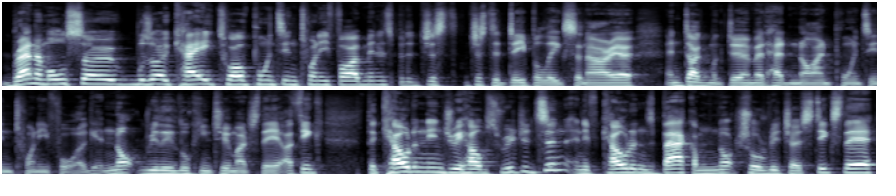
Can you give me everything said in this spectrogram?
Branham also was okay, 12 points in 25 minutes, but it's just just a deeper league scenario. And Doug McDermott had nine points in 24. Again, not really looking too much there. I think the Keldon injury helps Richardson, and if Keldon's back, I'm not sure Richo sticks there.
